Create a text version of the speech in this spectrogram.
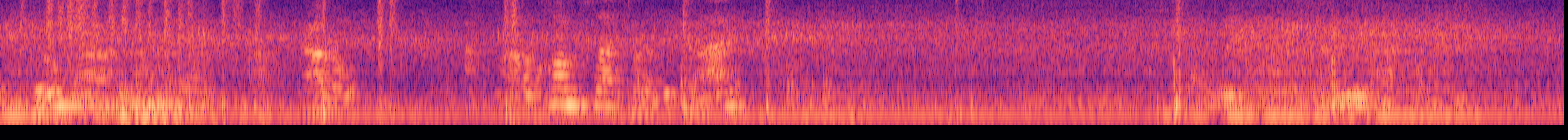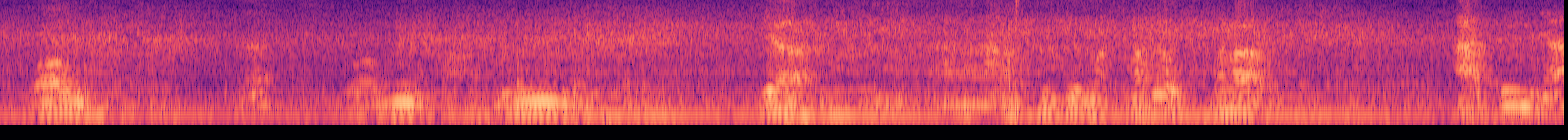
mendung. Nah, kalau asal khamsah berarti dengan. Wow, wow. Ya. Nah, Mas. Masuk, paham? Artinya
